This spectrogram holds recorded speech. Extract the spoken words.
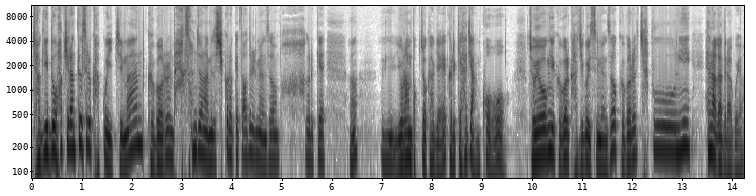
자기도 확실한 뜻을 갖고 있지만 그거를 막 선전하면서 시끄럽게 떠들면서 막 그렇게 어? 이 요란벅적하게 그렇게 하지 않고 조용히 그걸 가지고 있으면서 그거를 차분히 해나가더라고요.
